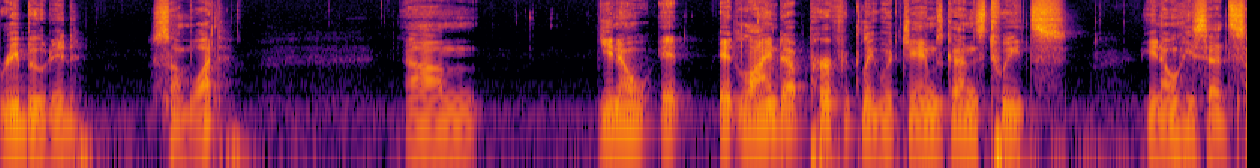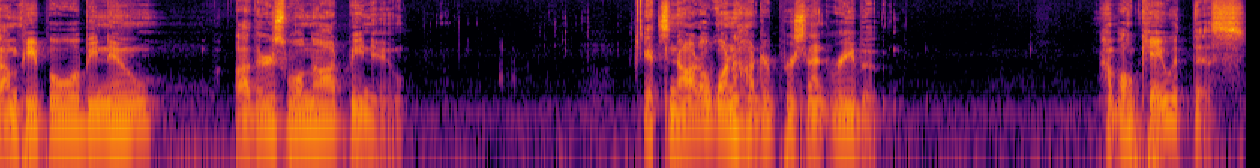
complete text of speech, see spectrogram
rebooted somewhat. Um, you know, it it lined up perfectly with James Gunn's tweets. You know, he said some people will be new, others will not be new. It's not a 100% reboot. I'm okay with this.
